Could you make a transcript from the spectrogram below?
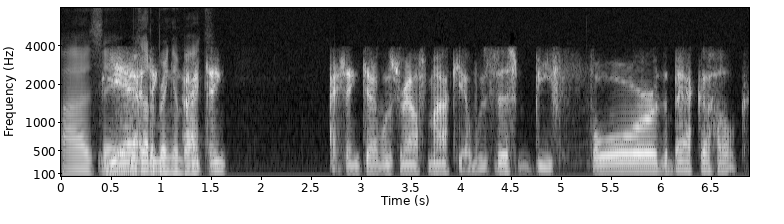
uh, saying yeah, we got to bring him back? I think, I think that was Ralph Macchio. Was this before the back of Hulk?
